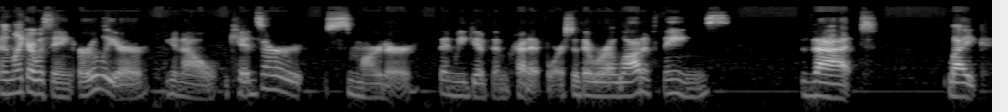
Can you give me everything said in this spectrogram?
And like I was saying earlier, you know, kids are smarter than we give them credit for. So there were a lot of things that, like,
